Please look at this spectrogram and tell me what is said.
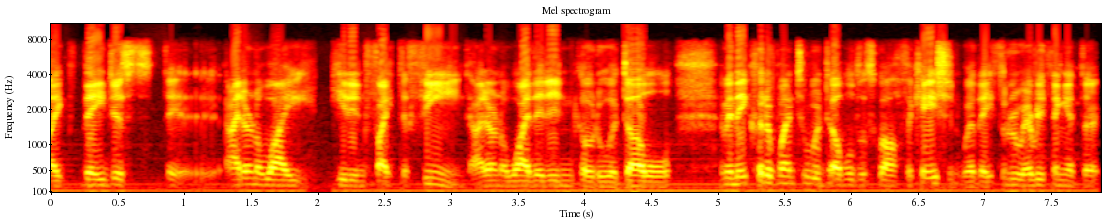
Like they just, I don't know why he didn't fight the Fiend. I don't know why they didn't go to a double. I mean, they could have went to a double disqualification where they threw everything at the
